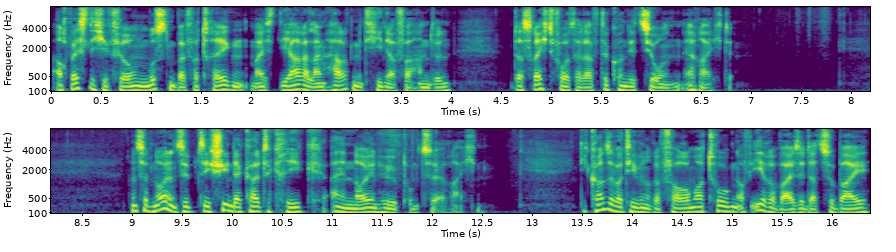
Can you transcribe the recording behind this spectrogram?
Auch westliche Firmen mussten bei Verträgen meist jahrelang hart mit China verhandeln, das recht vorteilhafte Konditionen erreichte. 1979 schien der Kalte Krieg einen neuen Höhepunkt zu erreichen. Die konservativen Reformer trugen auf ihre Weise dazu bei,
